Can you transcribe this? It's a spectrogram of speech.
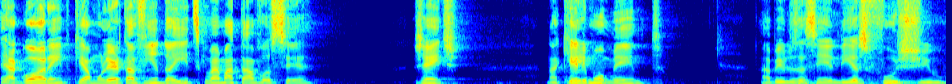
é agora, hein? Porque a mulher está vindo aí, diz que vai matar você. Gente, naquele momento, a Bíblia diz assim: Elias fugiu.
